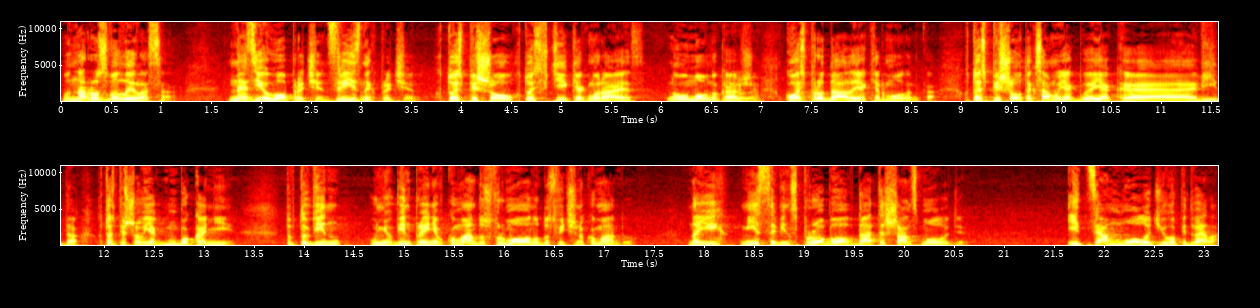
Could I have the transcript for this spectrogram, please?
вона розвалилася. Не з його причин, з різних причин. Хтось пішов, хтось втік, як Мораєс. Ну, умовно кажучи, когось продали, як Ярмоленка, хтось пішов так само, як, як е, Віда, хтось пішов як Бокані. Тобто він, у ню- він прийняв команду, сформовану, досвідчену команду. на їх місце він спробував дати шанс молоді. І ця молодь його підвела.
